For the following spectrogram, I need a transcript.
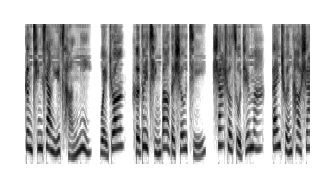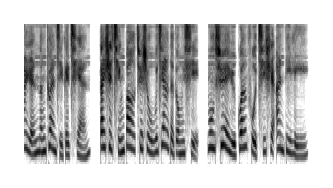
更倾向于藏匿、伪装和对情报的收集。杀手组织吗？单纯靠杀人能赚几个钱？但是情报却是无价的东西。墓穴与官府其实暗地里。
